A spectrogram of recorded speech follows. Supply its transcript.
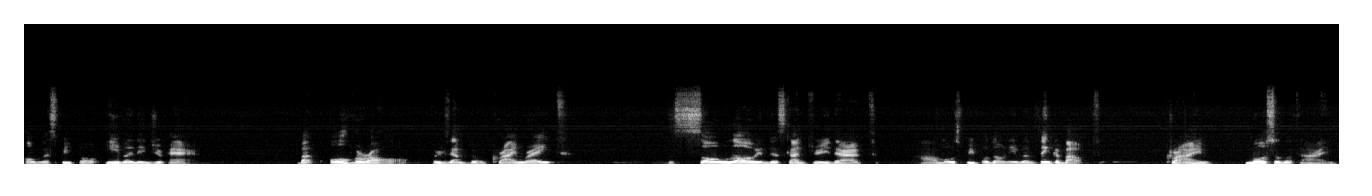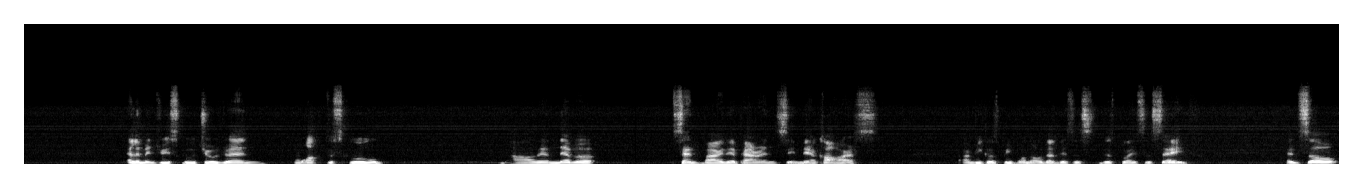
homeless people even in Japan. But overall, for example, crime rate so low in this country that uh, most people don't even think about crime most of the time. Elementary school children walk to school. Uh, they're never sent by their parents in their cars uh, because people know that this is this place is safe. And so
